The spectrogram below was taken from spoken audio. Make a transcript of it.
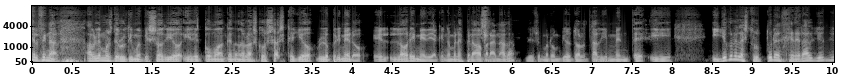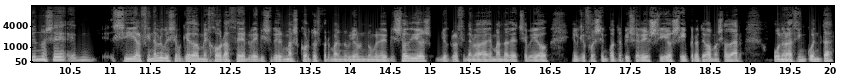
El final. Hablemos del último episodio y de cómo han quedado las cosas. Que yo, lo primero, la hora y media, que no me la esperaba para nada. De eso me rompió totalmente. Y, y yo creo que la estructura en general, yo, no sé em, si al final hubiese quedado mejor hacer episodios más cortos, pero más no un número de episodios. Yo creo que al final la demanda de HBO, el que fuesen cuatro episodios sí o sí, pero te vamos a dar una hora cincuenta.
